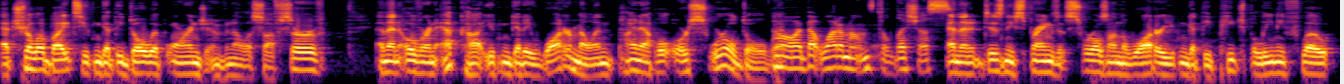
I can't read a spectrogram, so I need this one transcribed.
At Trilo-Bites, you can get the Dole Whip orange and vanilla soft serve. And then over in Epcot, you can get a watermelon, pineapple, or swirl Dole Whip. Oh, I bet watermelon's delicious. And then at Disney Springs, it swirls on the water. You can get the peach Bellini float,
